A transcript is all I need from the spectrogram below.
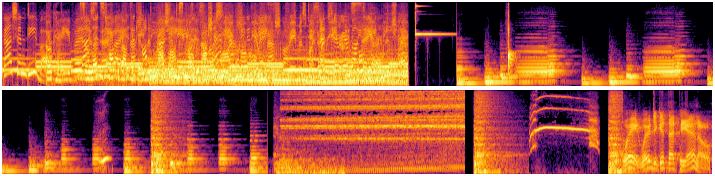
Fashion diva. Okay, Diva so is let's a talk about is the a game in fashion Roblox diva. called Fashion fashion Diva. diva. Be a fashion famous by Wait, where'd you get that piano?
